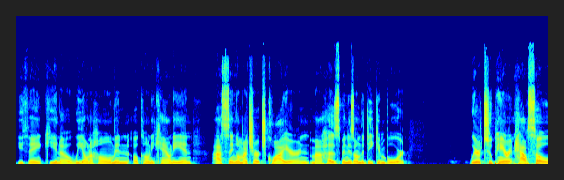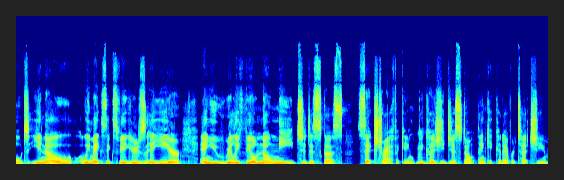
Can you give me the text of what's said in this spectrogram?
you think, you know, we own a home in Oconee County and I sing on my church choir and my husband is on the deacon board. We're a two parent household, you know, we make six figures a year and you really feel no need to discuss sex trafficking because you just don't think it could ever touch you.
